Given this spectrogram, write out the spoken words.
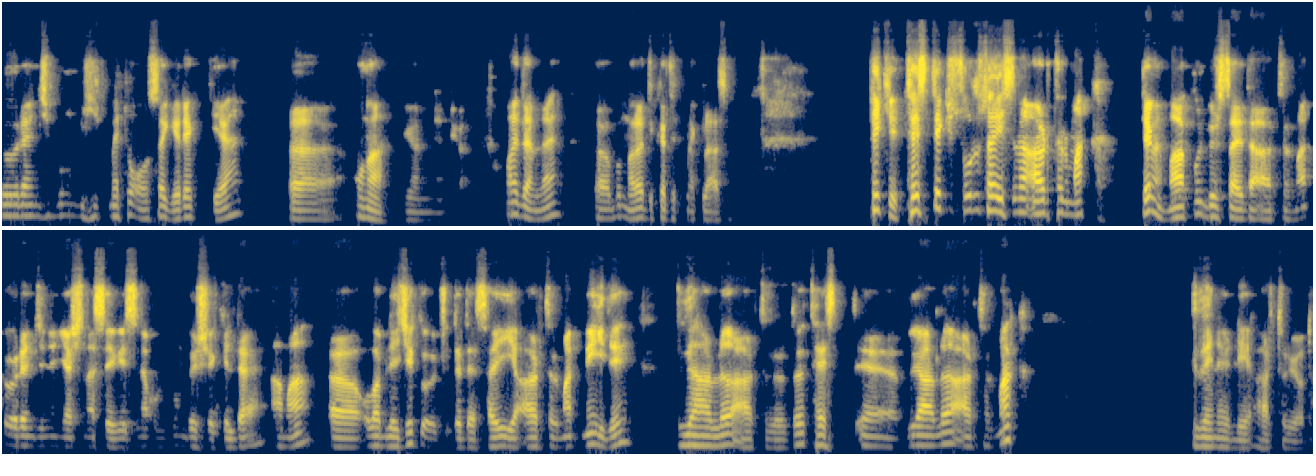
öğrenci bunun bir hikmeti olsa gerek diye e, ona yönleniyor. O nedenle e, bunlara dikkat etmek lazım. Peki, testteki soru sayısını artırmak, değil mi? Makul bir sayıda artırmak, öğrencinin yaşına, seviyesine uygun bir şekilde ama e, olabilecek ölçüde de sayıyı artırmak neydi? Duyarlılığı artırırdı. Test e, duyarlılığı artırmak güvenirliği artırıyordu.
